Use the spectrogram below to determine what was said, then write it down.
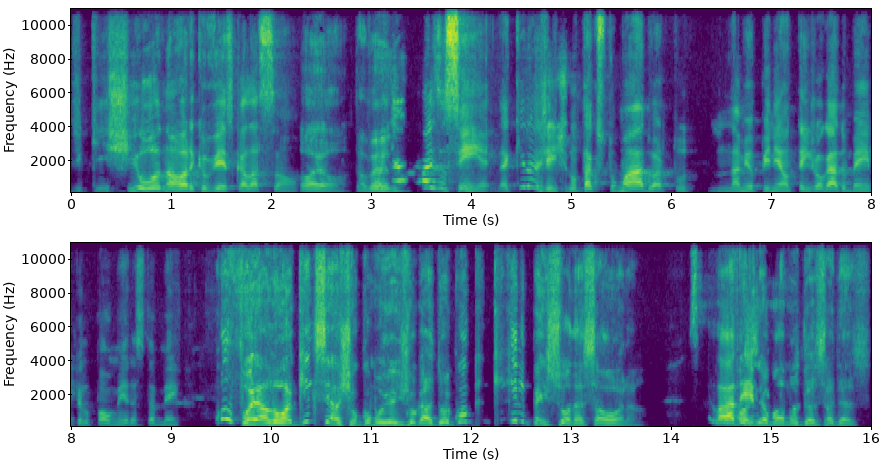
de que chiou na hora que eu vi a escalação. Olha, ó, tá vendo? Mas assim, é que a gente não tá acostumado. O Arthur, na minha opinião, tem jogado bem pelo Palmeiras também. Qual foi a lógica? O que, que você achou como jogador? O que, que, ele pensou nessa hora? Sei lá, fazer uma mudança dessa?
